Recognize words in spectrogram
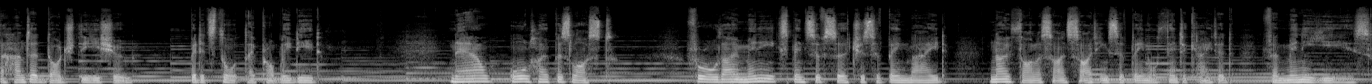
the hunter dodged the issue, but it's thought they probably did. Now all hope is lost, for although many expensive searches have been made, no thylacine sightings have been authenticated for many years.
